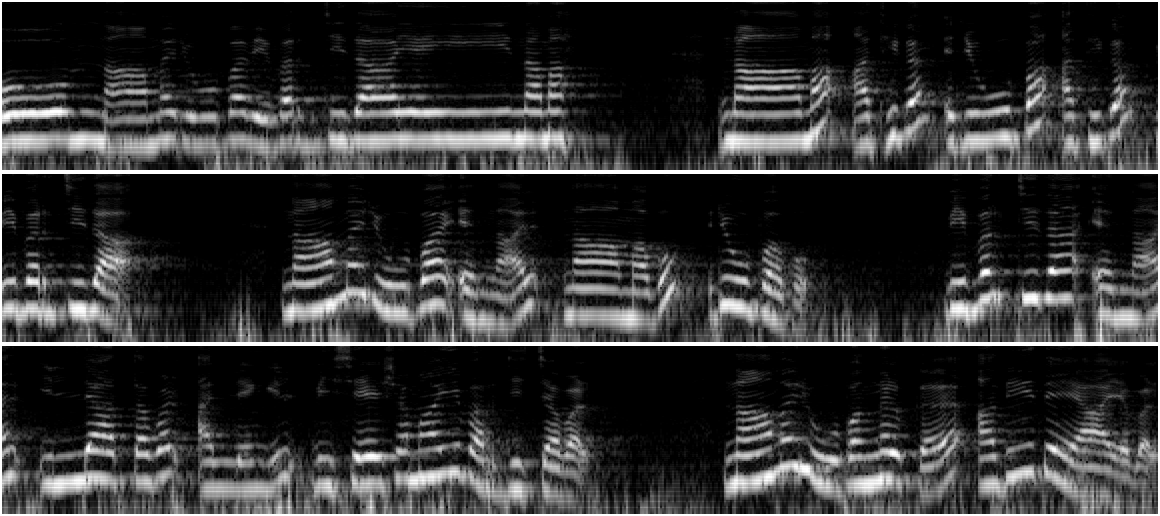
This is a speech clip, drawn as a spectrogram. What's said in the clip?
ഓം നാമരൂപ വിവർജിതായൈ നമ. നാമ അധികം രൂപ അധികം വിവർജിത. നാമരൂപ എന്നാൽ നാമവും രൂപവും. വിവർജിത എന്നാൽ ഇല്ലാത്തവൾ അല്ലെങ്കിൽ വിശേഷമായി വർജിച്ചവൾ. നാമരൂപങ്ങൾക്ക് അതീതയായവൾ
